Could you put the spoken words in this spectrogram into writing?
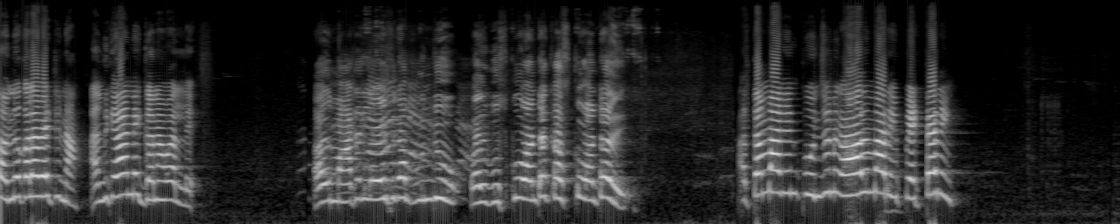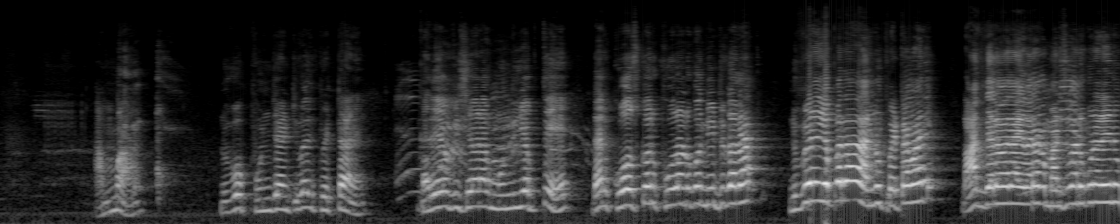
సందుకలో పెట్టిన. అందుకే నీకు గనవల్లే. అది మాటలు నేర్చిన పుంజు. అది ఉసుకు అంటే కసుకు అంటది. అత్తమ్మ నేను పుంజును కాదు మరి పెట్టని. అమ్మ నువ్వు పుంజంటివి అది పెట్టానే అదే విషయం నాకు ముందు చెప్తే దాన్ని కోసుకొని కూర అనుకొని తింటు కదా. నువ్వే చెప్పరా నువ్వు పెట్టవని నాకు తెలియదా ఇవరకు మనిషి అనుకున్నా నేను.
